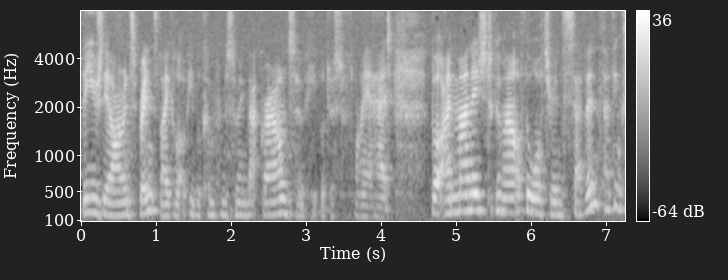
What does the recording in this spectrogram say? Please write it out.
They usually are in sprints, like a lot of people come from a swimming background, so people just fly ahead but I managed to come out of the water in seventh. I think,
